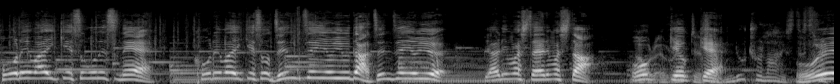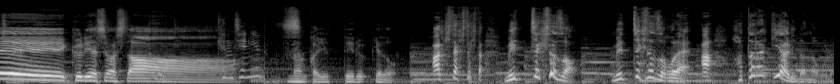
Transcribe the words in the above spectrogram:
これはいけそうですね。これはいけそう。全然余裕だ。全然余裕。やりました、やりました。オッケーオッケー。おえー、クリアしました。なんか言ってるけど。あ、来た来た来た。めっちゃ来たぞ。めっちゃ来たぞ、これ。あ、働きアリだな、これ。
